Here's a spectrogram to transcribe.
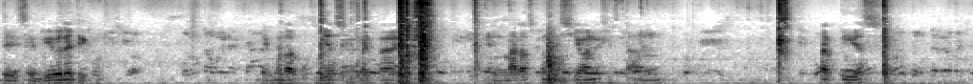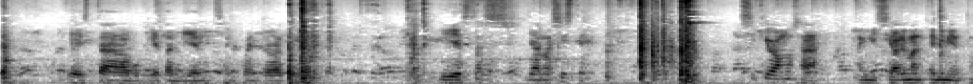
de encendido eléctrico. Vemos las bujillas se encuentran en, en malas condiciones están partidas. Esta bujía también se encuentra partida y estas ya no existen así que vamos a, a iniciar el mantenimiento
